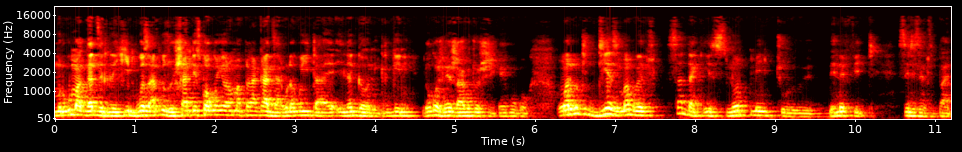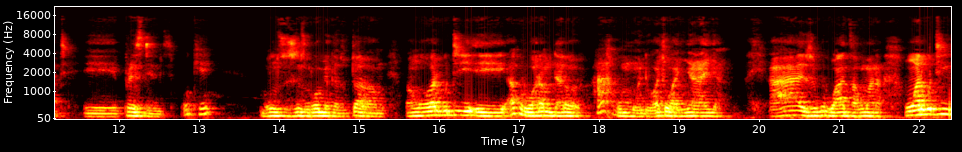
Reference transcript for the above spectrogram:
muri kumagadzirire chii because ari kuzoshandiswa kunyora maplakadzi ari kuda kuita illegal negrikini ndoko zvine zvaakutosvika ikoko. Umwe ari kuti dear zimbabwe sadak is not meant to benefit citizens but uh, president. Okay. Munzu zvinzoromeka zvekutaura vamwe. Vamwe vari kuti uh, akurwara mudhara ha umhondi wacho wanyanya. Hai zviri kurwadza kumana umwe ari kuti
